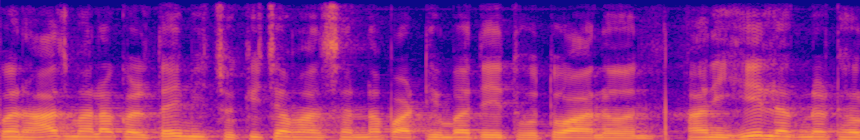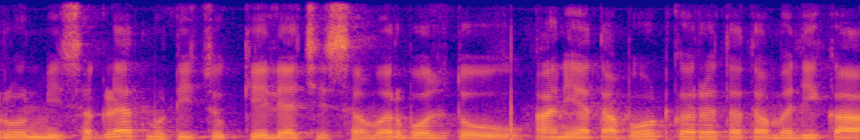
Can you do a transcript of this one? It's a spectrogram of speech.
पण आज मला कळतंय मी चुकीच्या माणसांना पाठिंबा देत होतो आनंद. आणि हे लग्न ठरवून मी सगळ्यात मोठी चूक केल्याची समर बोलतो. आणि आता बोट करत आता मलिका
